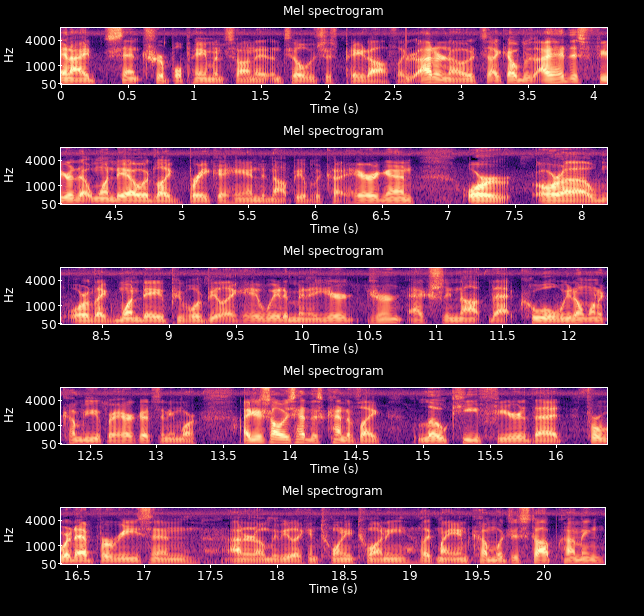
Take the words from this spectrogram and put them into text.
and I sent triple payments on it until it was just paid off. Like I don't know, it's like I was I had this fear that one day I would like break a hand and not be able to cut hair again, or or uh, or like one day people would be like, hey, wait a minute, you're you're actually not that cool. We don't want to come to you for haircuts anymore. I just always had this kind of like low key fear that for whatever reason, I don't know, maybe like in 2020, like my income would just stop coming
